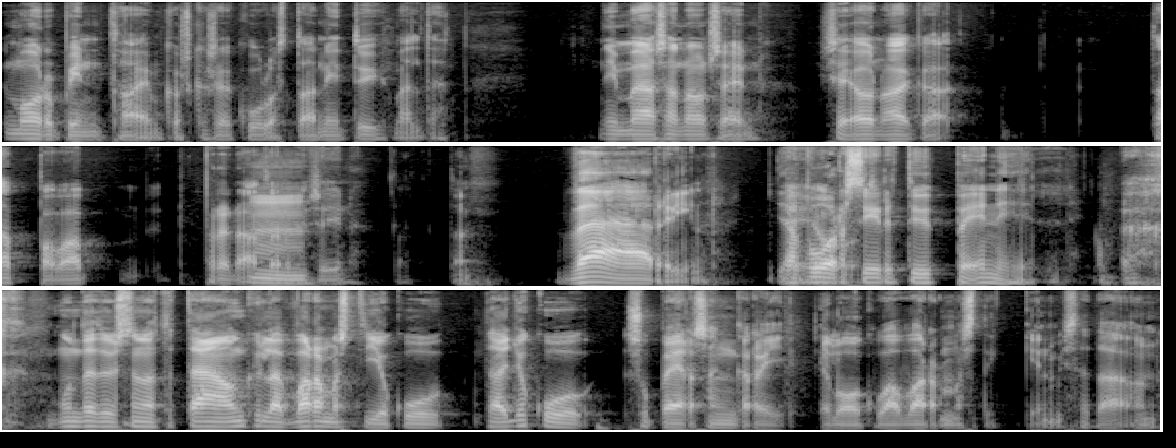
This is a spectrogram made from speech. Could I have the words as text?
Morbin Time, koska se kuulostaa niin tyhmältä. Niin mä sanon sen, se on aika tappava predator Mm. siinä. Väärin. Ja ollut. siirtyy Penelle. Mun täytyy sanoa, että tämä on kyllä varmasti joku, tää on joku supersankari-elokuva varmastikin, mistä tämä on.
